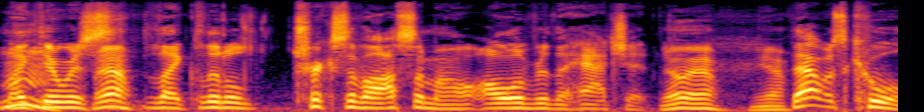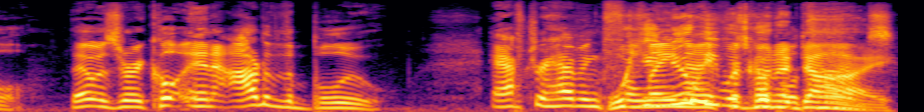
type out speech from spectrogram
Like there was Hmm, yeah. like little tricks of awesome all, all over the hatchet. oh yeah, yeah. That was cool. That was very cool. And out of the blue, After having Well, fillet you knew he was going to die. times.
